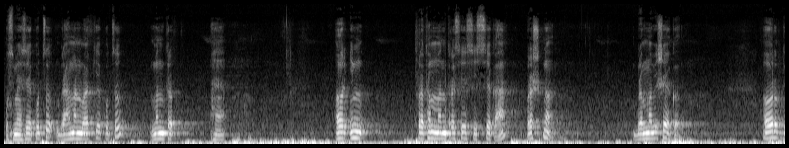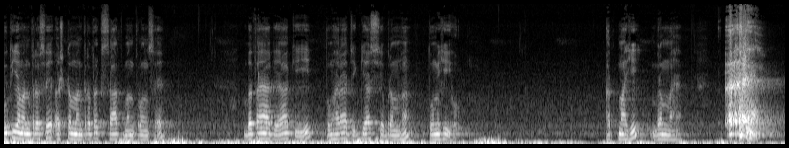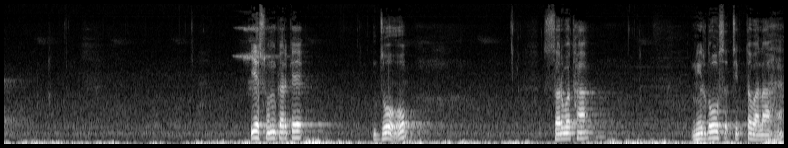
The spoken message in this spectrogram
उसमें से कुछ ब्राह्मण वाक्य, कुछ मंत्र हैं। और इन प्रथम मंत्र से शिष्य का प्रश्न, ब्रह्म विषयक। और द्वितीय मंत्र से अष्टम मंत्र तक सात मंत्रों से बताया गया कि तुम्हारा जिज्ञास्य ब्रह्म तुम ही हो। आत्मा ही ब्रह्म है। ये सुन करके जो सर्वथा निर्दोष चित्त वाला है,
